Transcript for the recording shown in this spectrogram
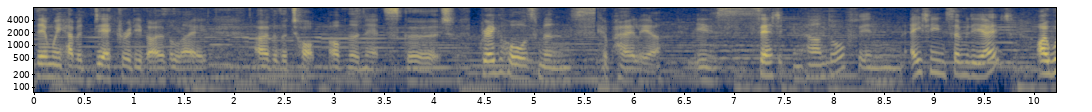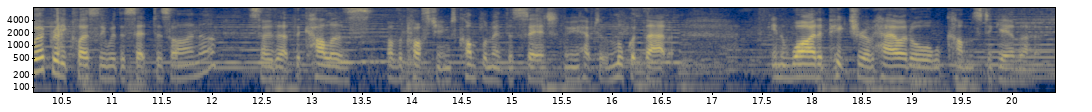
Then we have a decorative overlay over the top of the net skirt. Greg Horsman's Coppelia is set in Hahndorf in 1878. I work really closely with the set designer so that the colours of the costumes complement the set. You have to look at that in a wider picture of how it all comes together.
